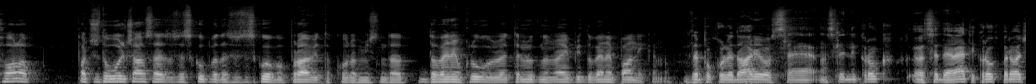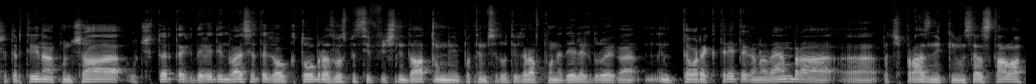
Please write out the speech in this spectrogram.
hvala pač dovolj časa za vse skupaj, da se vse skupaj popravi. Tako da mislim, da do enem klubu je trenutno naj biti dobene panike. No. Zdaj po koledarju se naslednji krok, eh, se deveti krok, prva četrtina, konča v četrtek 29. oktober, zelo specifični datum, in potem se tudi igra v ponedeljek 2. in torek 3. novembra, eh, pač prazniki in vse ostalo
